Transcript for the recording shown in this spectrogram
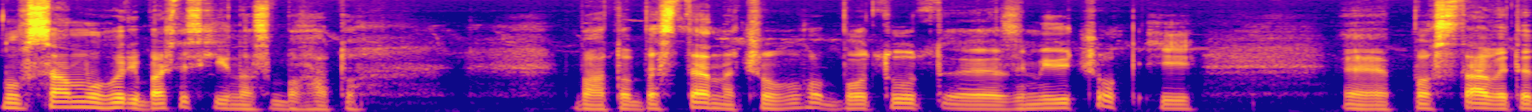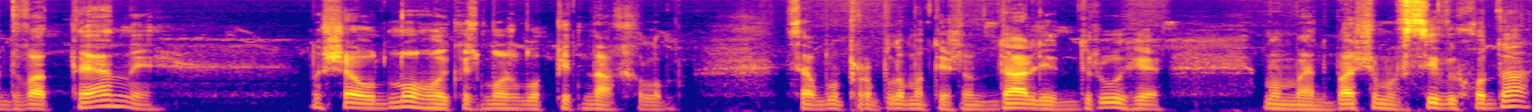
Ну, в самому горі, бачите, скільки у нас багато. Багато без тена. Чого? Бо тут е, зимівічок і е, поставити два тени. Ну, ще одного якось можна було під нахилом. Це було проблематично. Далі другий момент. Бачимо всі виходи,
